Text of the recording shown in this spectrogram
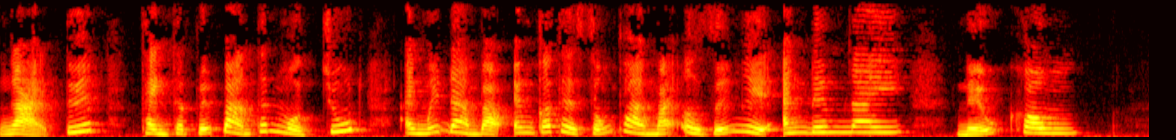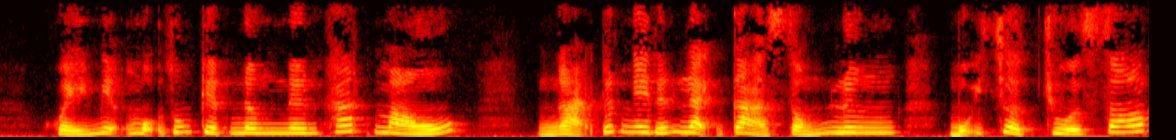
Ngải tuyết, thành thật với bản thân một chút, anh mới đảm bảo em có thể sống thoải mái ở dưới người anh đêm nay. Nếu không... Khuấy miệng mộ dung kiệt nâng nên khát máu. Ngải tuyết nghe đến lạnh cả sống lưng, mũi chợt chua xót,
